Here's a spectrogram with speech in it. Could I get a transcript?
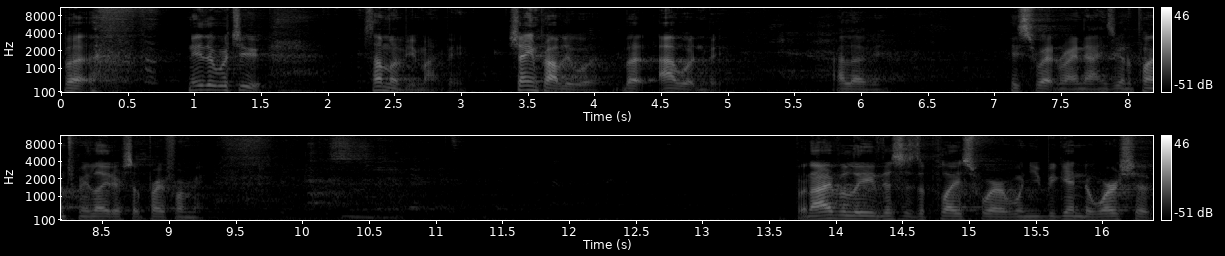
But neither would you. Some of you might be. Shane probably would, but I wouldn't be. I love you. He's sweating right now. He's going to punch me later, so pray for me. But I believe this is a place where when you begin to worship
